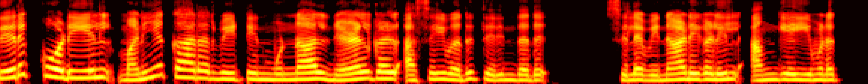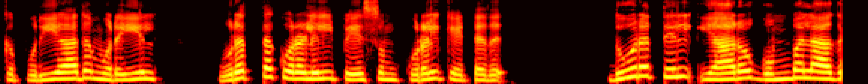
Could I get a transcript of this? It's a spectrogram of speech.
தெருக்கோடியில் மணியக்காரர் வீட்டின் முன்னால் நிழல்கள் அசைவது தெரிந்தது. சில வினாடிகளில் அங்கே இவனுக்கு புரியாத முறையில் உரத்த குரலில் பேசும் குரல் கேட்டது. தூரத்தில் யாரோ கும்பலாக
